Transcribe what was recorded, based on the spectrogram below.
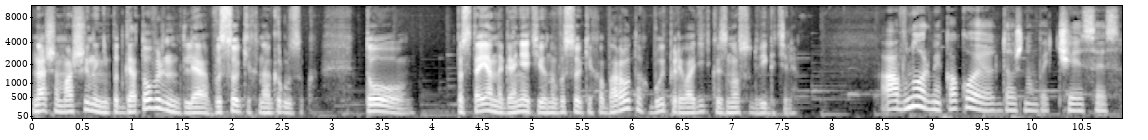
наша машина не подготовлена для высоких нагрузок, то постоянно гонять ее на высоких оборотах будет приводить к износу двигателя. А в норме какое должно быть ЧСС?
